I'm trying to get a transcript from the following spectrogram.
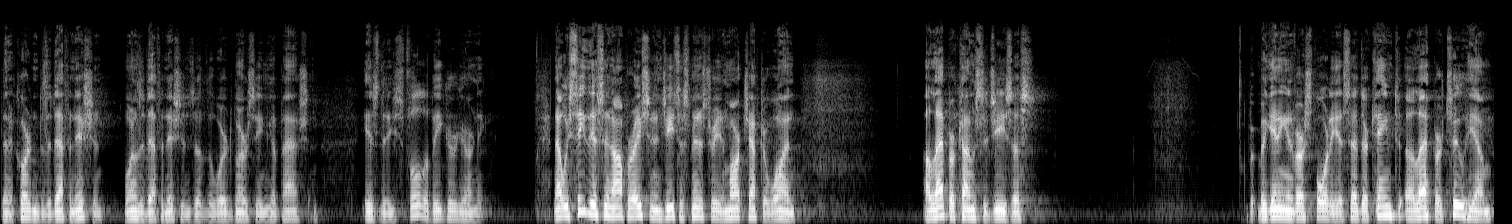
then according to the definition, one of the definitions of the word mercy and compassion is that he's full of eager yearning. Now we see this in operation in Jesus' ministry in Mark chapter 1. A leper comes to Jesus. Beginning in verse 40, it said, There came a leper to him,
